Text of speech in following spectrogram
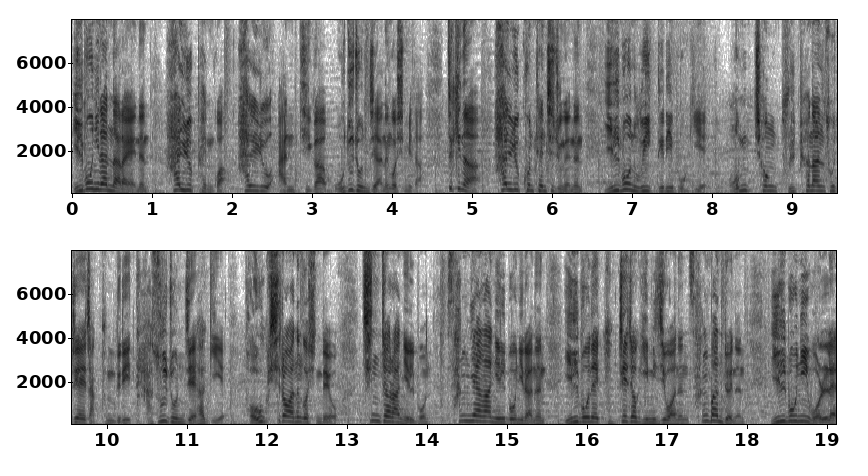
일본이란 나라에는 한류 팬과 한류 안티가 모두 존재하는 것입니다. 특히나 한류 콘텐츠 중에는 일본 우익들이 보기에 엄청 불편한 소재의 작품들이 다수 존재하기에 더욱 싫어하는 것인데요. 친절한 일본, 상냥한 일본이라는 일본의 국제적 이미지와는 상반되는 일본이 원래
